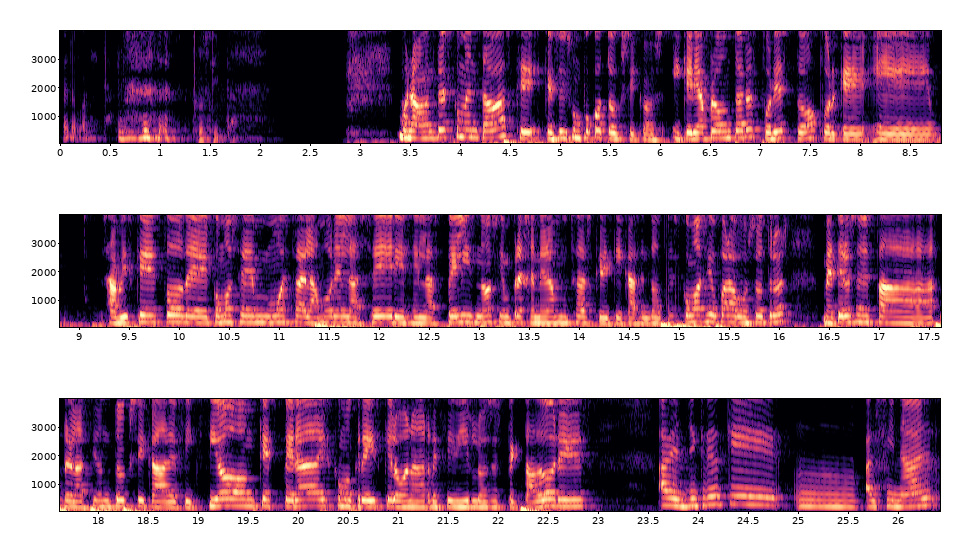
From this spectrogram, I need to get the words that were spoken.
pero bonita. Cositas. Bueno, antes comentabas que, que sois un poco tóxicos y quería preguntaros por esto, porque eh, sabéis que esto de cómo se muestra el amor en las series y en las pelis, ¿no? Siempre genera muchas críticas. Entonces, ¿cómo ha sido para vosotros meteros en esta relación tóxica de ficción? ¿Qué esperáis? ¿Cómo creéis que lo van a recibir los espectadores? A ver, yo creo que mm, al final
